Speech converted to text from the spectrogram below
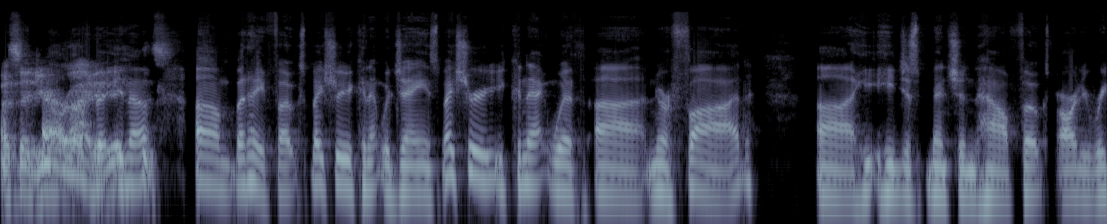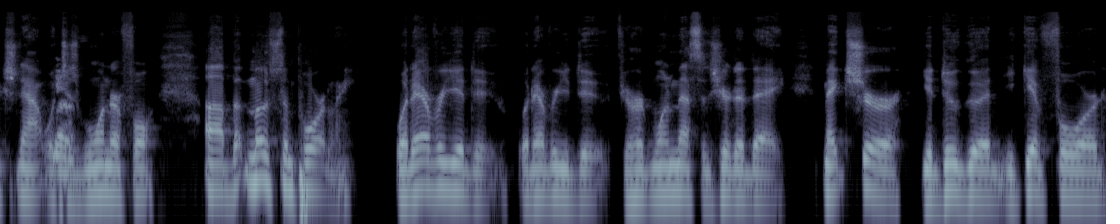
I said you're uh, right. But, you know, um, but hey, folks, make sure you connect with James. Make sure you connect with uh, Nurfad. Uh, he he just mentioned how folks are already reaching out, which yeah. is wonderful. Uh, but most importantly, whatever you do, whatever you do, if you heard one message here today, make sure you do good, you give forward,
